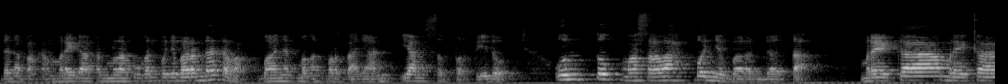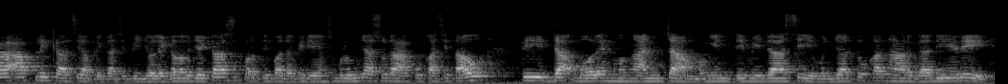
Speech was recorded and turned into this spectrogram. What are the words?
Dan apakah mereka akan melakukan penyebaran data, Pak? Banyak banget pertanyaan yang seperti itu. Untuk masalah penyebaran data, mereka mereka aplikasi-aplikasi pinjol legal OJK seperti pada video yang sebelumnya sudah aku kasih tahu tidak boleh mengancam, mengintimidasi, menjatuhkan harga diri,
